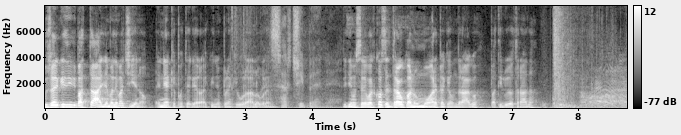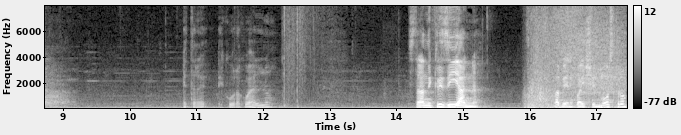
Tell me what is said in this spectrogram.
Puoi usare i critici di battaglia, ma le magie no. E neanche poteri eroi, quindi non puoi neanche curarlo. Pensarci bene. Vediamo se c'è qualcosa. Il drago qua non muore perché è un drago. Infatti lui lo trada. E, tre, e cura quello. Sta andando in crisi Ian. Va bene, qua esce il mostro.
